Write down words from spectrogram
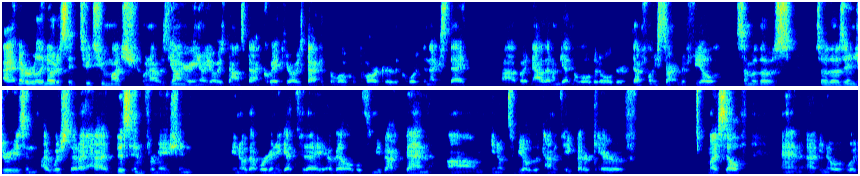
I never really noticed it too too much when I was younger. You know, you always bounce back quick. You're always back at the local park or the court the next day. Uh, but now that I'm getting a little bit older, definitely starting to feel some of those some of those injuries. And I wish that I had this information, you know, that we're going to get today available to me back then, um, you know, to be able to kind of take better care of myself and, uh, you know, avoid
